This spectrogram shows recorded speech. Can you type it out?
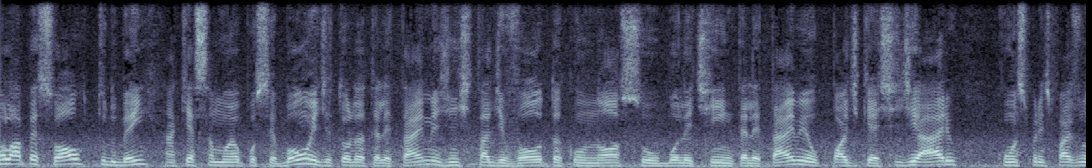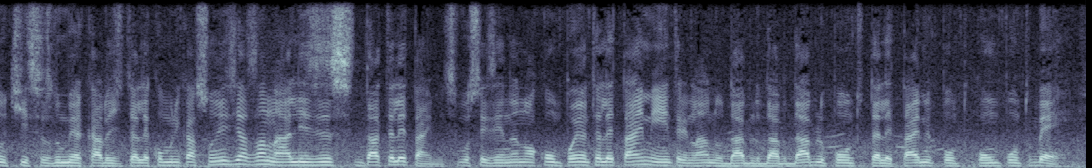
Olá pessoal, tudo bem? Aqui é Samuel Possebon, editor da Teletime. A gente está de volta com o nosso boletim Teletime, o podcast diário com as principais notícias do mercado de telecomunicações e as análises da Teletime. Se vocês ainda não acompanham a Teletime, entrem lá no www.teletime.com.br.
